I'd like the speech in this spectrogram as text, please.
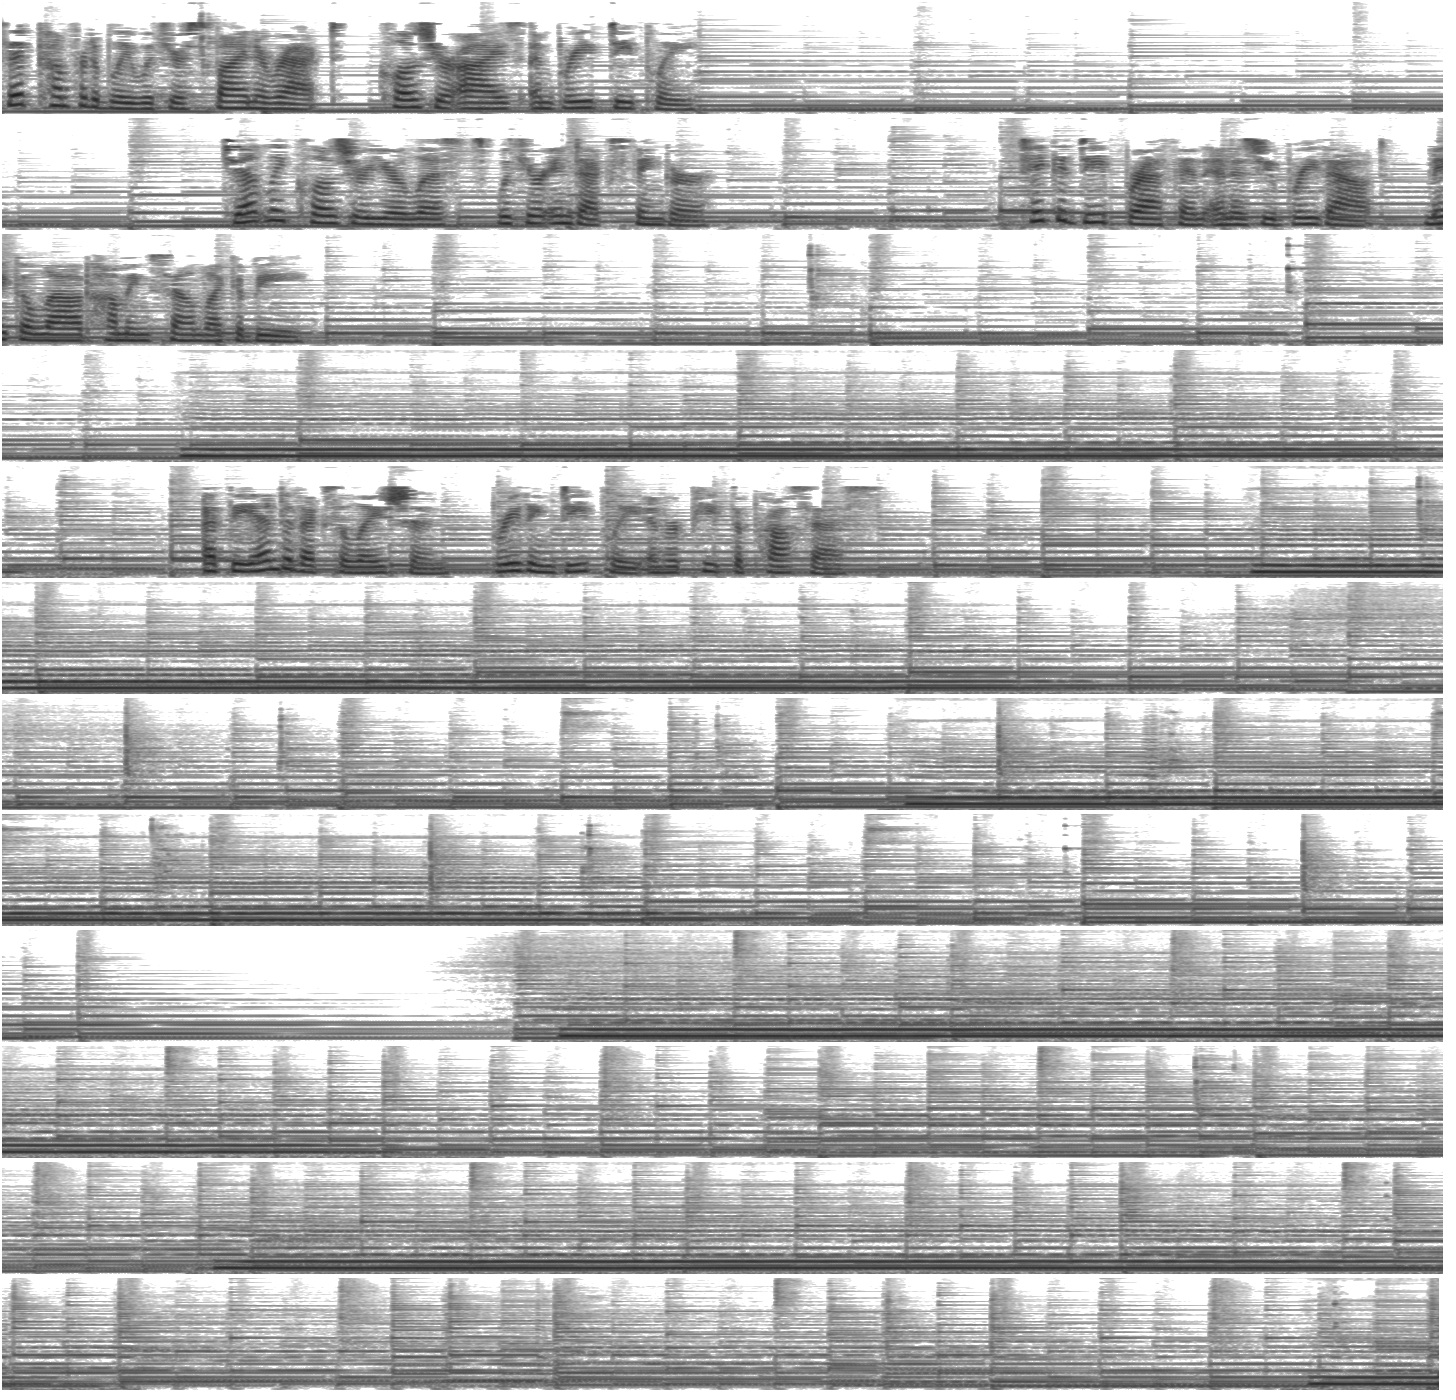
Sit comfortably with your spine erect, close your eyes and breathe deeply. Gently close your ear lists with your index finger. Take a deep breath in and as you breathe out, make a loud humming sound like a bee. At the end of exhalation, breathing deeply and repeat the process. Come うん。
